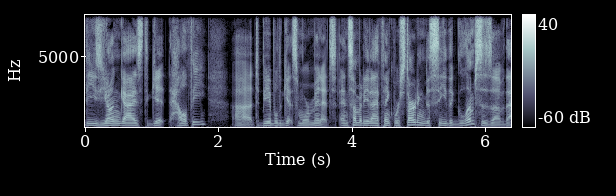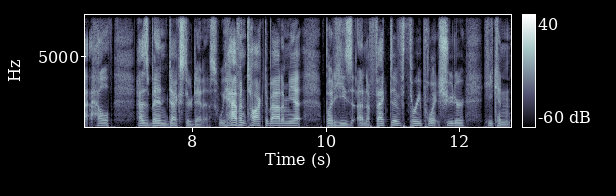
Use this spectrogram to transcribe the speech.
these young guys to get healthy uh, to be able to get some more minutes. And somebody that I think we're starting to see the glimpses of that health has been Dexter Dennis. We haven't talked about him yet, but he's an effective three point shooter. He can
